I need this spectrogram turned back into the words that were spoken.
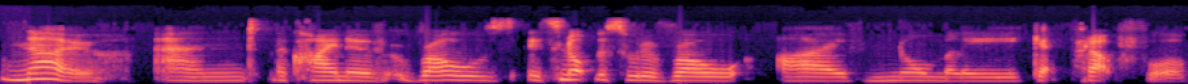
No, and the kind of roles, it's not the sort of role I normally get put up for.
